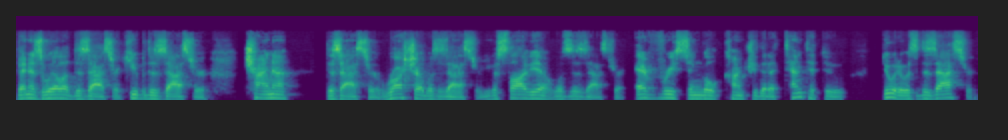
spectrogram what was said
Venezuela, disaster. Cuba, disaster. China, disaster. Russia was disaster. Yugoslavia was disaster. Every single country that attempted to do it, it was a disaster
